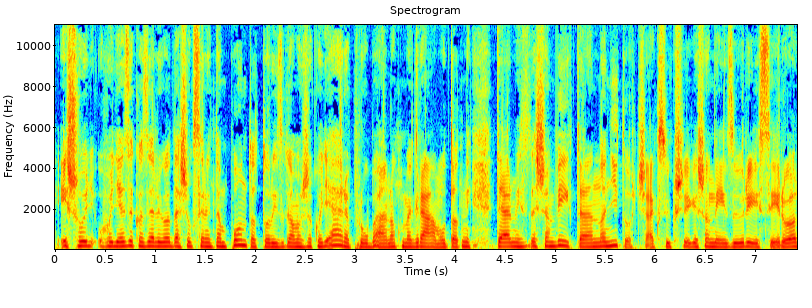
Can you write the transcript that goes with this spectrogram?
és hogy, hogy ezek az előadások szerintem pont attól izgalmasak, hogy erre próbálnak meg rámutatni. Természetesen végtelen a nyitottság szükséges a néző részéről,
